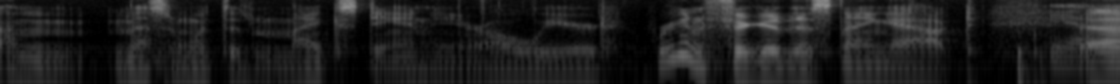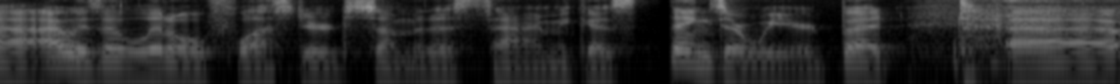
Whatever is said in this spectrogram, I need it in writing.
I'm messing with this mic stand here, all weird. We're gonna figure this thing out. Yeah. Uh, I was a little flustered some of this time because things are weird, but. Uh,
